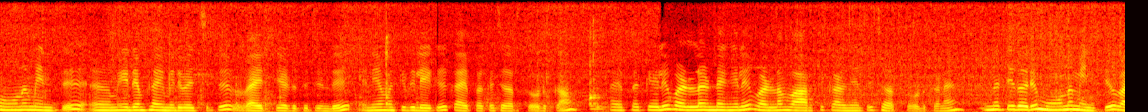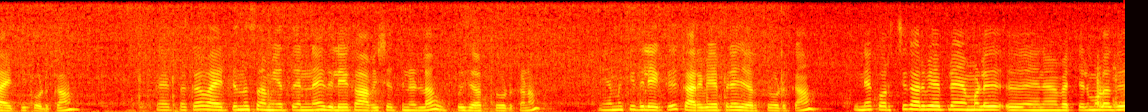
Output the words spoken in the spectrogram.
മൂന്ന് മിനിറ്റ് മീഡിയം ഫ്ലെയിമിൽ വെച്ചിട്ട് വയറ്റി എടുത്തിട്ടുണ്ട്. ഇനി നമുക്കിതിലേക്ക് കയ്പക്ക ചേർത്ത് കൊടുക്കാം. കയ്പക്കയിൽ വെള്ളം ഉണ്ടെങ്കിൽ വെള്ളം വാർത്തി കളഞ്ഞിട്ട് ചേർത്ത് കൊടുക്കണേ. എന്നിട്ട് ഇതൊരു മൂന്ന് മിനിറ്റ് വയറ്റി കൊടുക്കാം. കയ്പക്ക വയറ്റുന്ന സമയത്ത് തന്നെ ഇതിലേക്ക് ആവശ്യത്തിനുള്ള ഉപ്പ് ചേർത്ത് കൊടുക്കണം. ഇനി നമുക്കിതിലേക്ക് കറിവേപ്പില ചേർത്ത് കൊടുക്കാം. പിന്നെ കുറച്ച് കറിവേപ്പില നമ്മൾ വറ്റൽമുളക്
